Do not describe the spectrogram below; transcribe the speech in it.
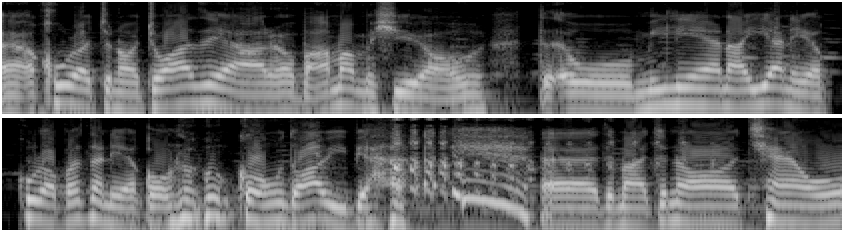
အဲအခုတော့ကျွန်တော်ကြွားစရာတော့ဘာမှမရှိတော့ဘူးဟို millionaire ကြီးကနေအခုတော့ပတ်စံတွေအကုန်လုံးကုန်သွားပြီဗျာအဲဒီမှာကျွန်တော်ခြံကို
